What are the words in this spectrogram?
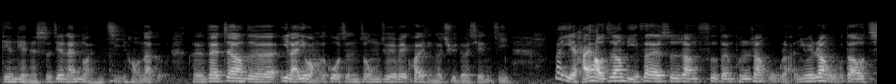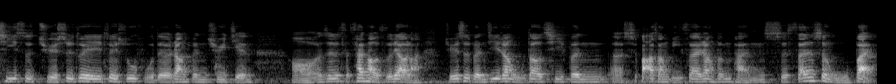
点点的时间来暖机，哈，那可能在这样的一来一往的过程中，就会被快艇的取得先机，那也还好，这场比赛是让四分，不是让五了，因为让五到七是爵士最最舒服的让分区间，哦，这是参考资料啦，爵士本季让五到七分，呃，十八场比赛让分盘十三胜五败。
